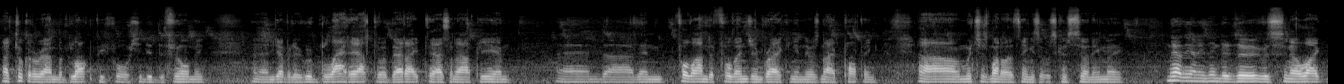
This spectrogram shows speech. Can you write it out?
I took it around the block before she did the filming and gave it a good blat out to about 8,000 RPM and uh, then full under full engine braking and there was no popping, um, which is one of the things that was concerning me. Now the only thing to do is, you know, like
